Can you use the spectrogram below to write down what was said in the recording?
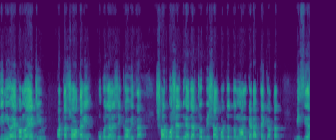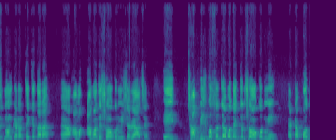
তিনিও এখনও এটিউ অর্থাৎ সহকারী উপজেলা শিক্ষা অফিসার। সর্বশেষ দুই হাজার চব্বিশ সাল পর্যন্ত নন ক্যাডার থেকে, অর্থাৎ বিসিএস নন ক্যাডার থেকে তারা আমাদের সহকর্মী হিসেবে আছেন। এই ২৬ বছর যাবৎ একজন সহকর্মী একটা পদ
